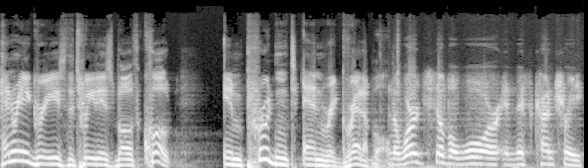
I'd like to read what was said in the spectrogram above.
Henry agrees the tweet is both, quote, imprudent and regrettable. The word civil war in this country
